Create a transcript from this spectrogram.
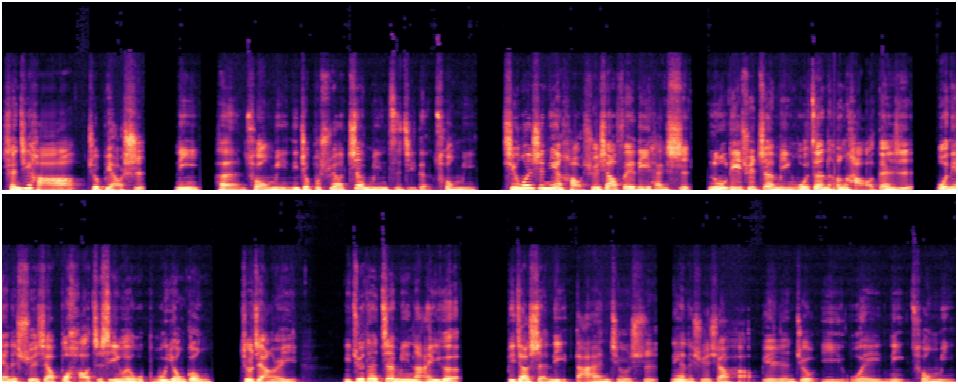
成绩好，就表示你很聪明，你就不需要证明自己的聪明。请问是念好学校费力，还是努力去证明我真的很好？但是我念的学校不好，只是因为我不用功，就这样而已。你觉得证明哪一个比较省力？答案就是念的学校好，别人就以为你聪明。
